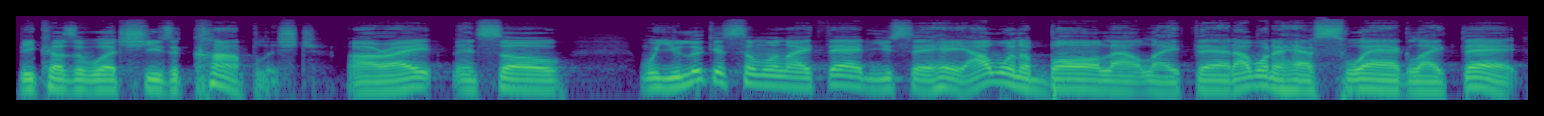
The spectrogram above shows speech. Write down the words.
because of what she's accomplished, all right? And so when you look at someone like that and you say, hey, I want to ball out like that, I want to have swag like that,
